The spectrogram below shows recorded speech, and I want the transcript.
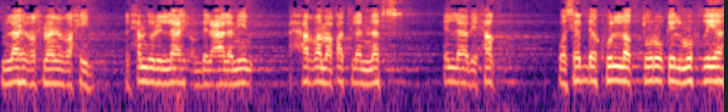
بسم الله الرحمن الرحيم. الحمد لله رب العالمين. حرم قتل النفس إلا بحق وسد كل الطرق المفضية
